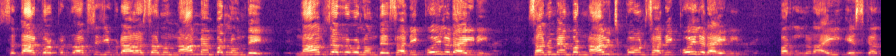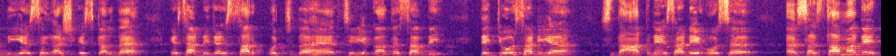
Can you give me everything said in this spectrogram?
ਸਰਦਾਰ ਗੁਰਪ੍ਰਤਾਪ ਸਿੰਘ ਜੀ ਬਡਾਲਾ ਸਾਨੂੰ ਨਾ ਮੈਂਬਰ ਲਾਉਂਦੇ, ਨਾ ਅਬਜ਼ਰਵਰ ਲਾਉਂਦੇ, ਸਾਡੀ ਕੋਈ ਲੜਾਈ ਨਹੀਂ। ਸਾਨੂੰ ਮੈਂਬਰ ਨਾ ਵਿੱਚ ਪਾਉਣ, ਸਾਡੀ ਕੋਈ ਲੜਾਈ ਨਹੀਂ। ਪਰ ਲੜਾਈ ਇਸ ਕਰਦੀ ਹੈ, ਸੰਘਰਸ਼ ਇਸ ਗੱਲ ਦਾ ਕਿ ਸਾਡੇ ਜਿਹੜੇ ਸਰ ਉੱਚਤਾ ਹੈ ਸ੍ਰੀ ਅਕਾਲ ਤਖਤ ਸਾਹਿਬ ਦੀ ਤੇ ਜੋ ਸਾਡੀਆਂ ਸਿਧਾਂਤ ਨੇ ਸਾਡੇ ਉਸ ਸੰਸਥਾਵਾਂ ਦੇ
